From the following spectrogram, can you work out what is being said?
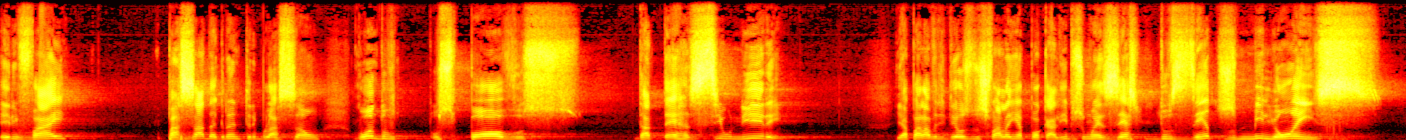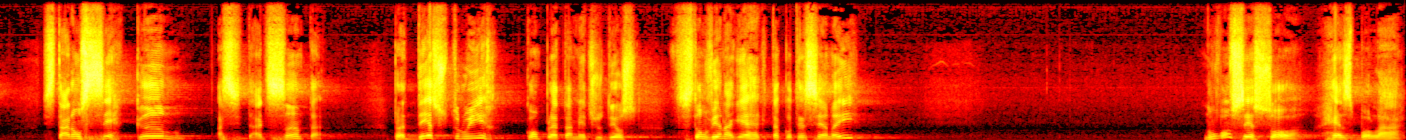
ele vai passar da grande tribulação, quando os povos da terra se unirem. E a palavra de Deus nos fala em Apocalipse, um exército de 200 milhões estarão cercando a cidade santa para destruir completamente os judeus. Estão vendo a guerra que está acontecendo aí? Não vão ser só Hezbollah,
